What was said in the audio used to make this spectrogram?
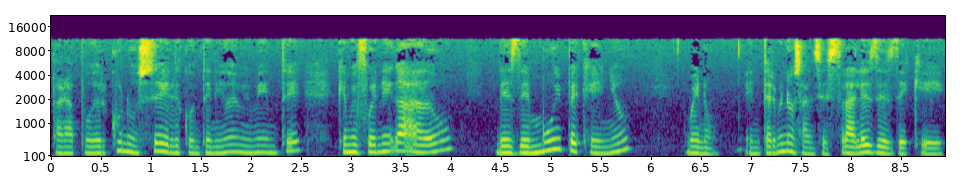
para poder conocer el contenido de mi mente que me fue negado desde muy pequeño, bueno, en términos ancestrales desde que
